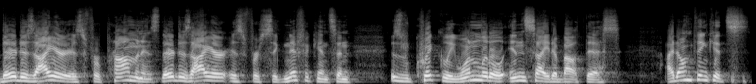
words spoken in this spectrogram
Their desire is for prominence. Their desire is for significance. And just quickly, one little insight about this. I don't think it's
